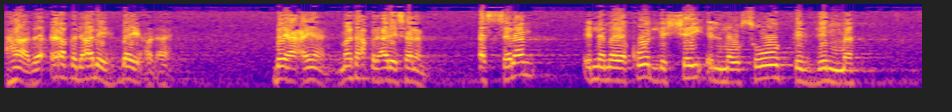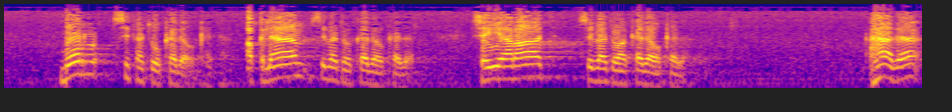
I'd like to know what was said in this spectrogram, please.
هذا اعقد عليه بيع الآن. بيع عيان ما تعقد عليه سلم. السلم إنما يكون للشيء الموصوف في الذمة. بر صفته كذا وكذا أقلام صفته كذا وكذا سيارات صفتها كذا وكذا. هذا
